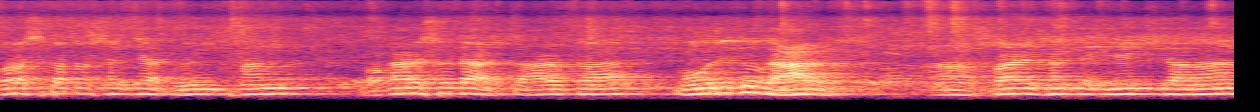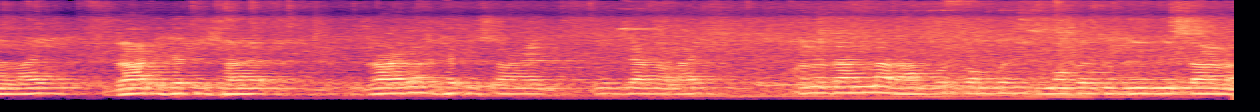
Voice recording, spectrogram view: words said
ब्रस कटर सङ्ख्या दुई थान भकार सुधा चारवटा मौरीको घार अ, सहयोग सङ्ख्या एकजनालाई ड्रागन खेती सहयोग ड्रागन खेती सहयोग एकजनालाई अनुदानमा रामपुर कम्पोजिट मकैको बिउ वितरण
